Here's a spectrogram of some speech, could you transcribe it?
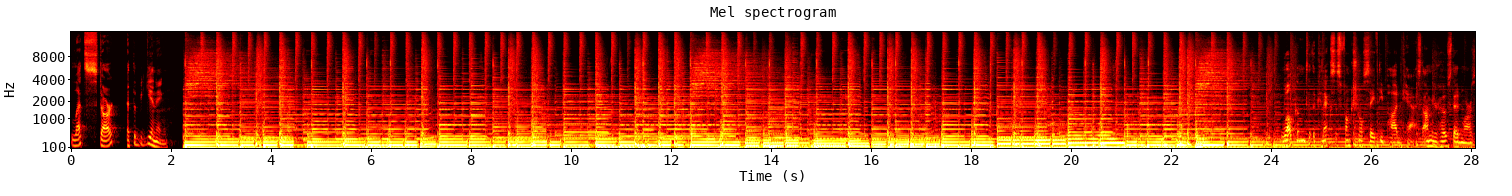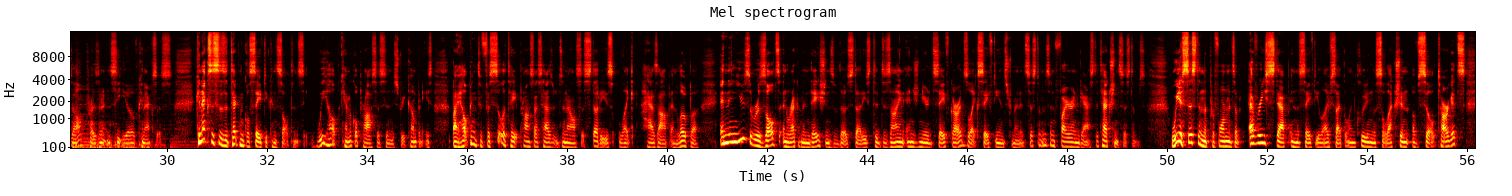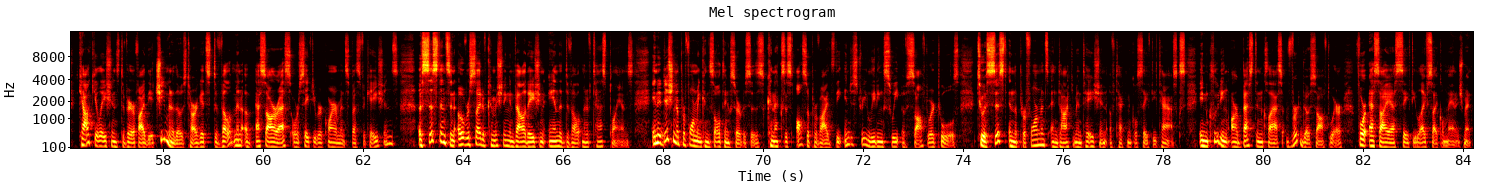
Let's start at the beginning. Podcast. I'm your host, Ed Marszal, President and CEO of Kenexis. Kenexis is a technical safety consultancy. We help chemical process industry companies by helping to facilitate process hazards analysis studies like HAZOP and LOPA, and then use the results and recommendations of those studies to design engineered safeguards like safety instrumented systems and fire and gas detection systems. We assist in the performance of every step in the safety lifecycle, including the selection of SIL targets, calculations to verify the achievement of those targets, development of SRS or safety requirement specifications, assistance and oversight of commissioning and validation, and the development of test plans. In addition to performing consulting services, Kenexis also provides the industry leading suite of software tools to assist in the performance and documentation of technical safety tasks, including our best in class Vertigo software for SIS safety lifecycle management.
